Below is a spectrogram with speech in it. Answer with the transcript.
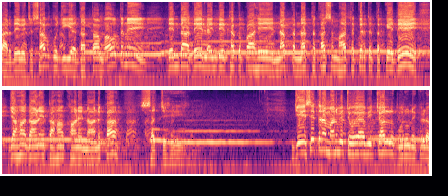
ਘਰ ਦੇ ਵਿੱਚ ਸਭ ਕੁਝ ਹੀ ਹੈ। ਦਾਤਾਂ ਬਹੁਤ ਨੇ, ਦਿੰਦਾ ਦੇ ਲੈਂਦੇ ਥਕ ਪਾਹੇ, ਨਕ ਨਥ ਖਸਮ, ਹੱਥ ਕਿਰਤ ਤੱਕੇ ਦੇ, ਜਹਾਂ ਦਾਣੇ ਤਹਾਂ ਖਾਣੇ, ਨਾਨਕਾ ਸੱਚ ਹੀ। ਜੇ ਇਸੇ ਤਰ੍ਹਾਂ ਮਨ ਵਿੱਚ ਹੋਇਆ ਵੀ ਚੱਲ ਗੁਰੂ ਨੇ ਕਿਹੜਾ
